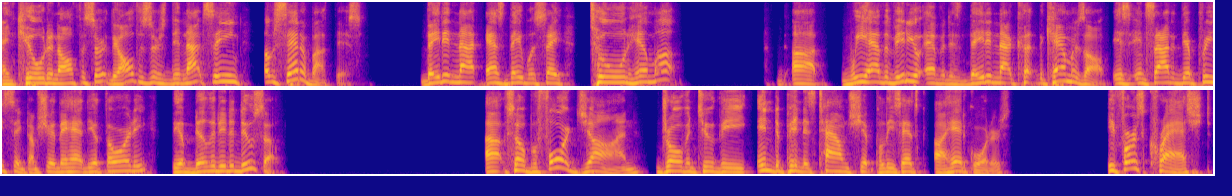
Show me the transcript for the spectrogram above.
and killed an officer. The officers did not seem upset about this. They did not, as they would say, tune him up. Uh, we have the video evidence. They did not cut the cameras off. It's inside of their precinct. I'm sure they had the authority, the ability to do so. Uh, so before John drove into the Independence Township Police uh, headquarters, he first crashed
